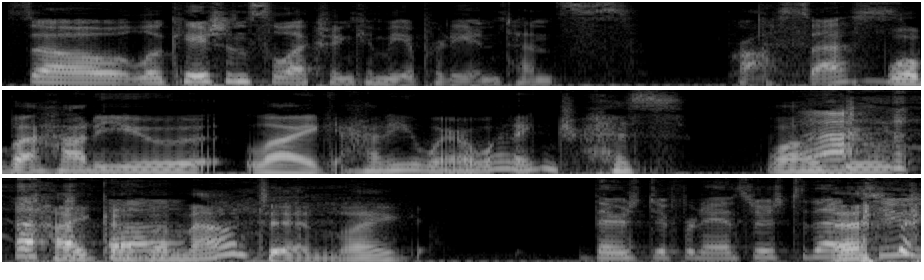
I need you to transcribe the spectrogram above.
So location selection can be a pretty intense process. Well, but how do you like? How do you wear a wedding dress while you hike up a mountain? Like, there's different answers to that too.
